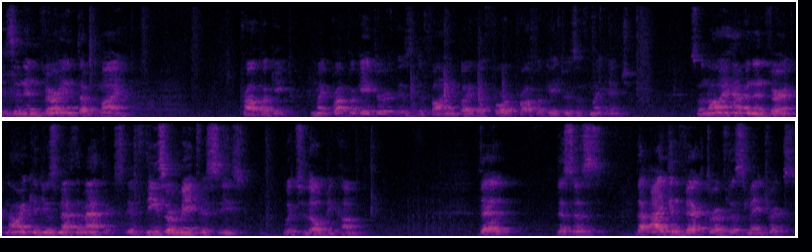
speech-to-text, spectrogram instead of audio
It's an invariant of my propagator. My propagator is defined by the four propagators of my engine. So now I have an invariant. Now I could use mathematics. If these are matrices, which they'll become, then this is the eigenvector of this matrix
